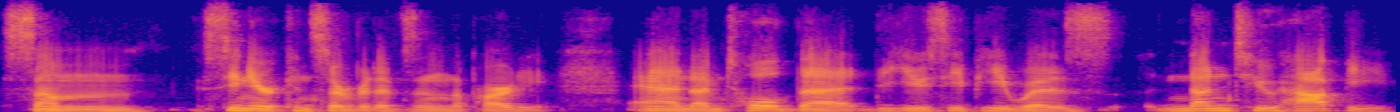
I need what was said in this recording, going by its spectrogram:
some senior conservatives in the party. And I'm told that the UCP was none too happy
